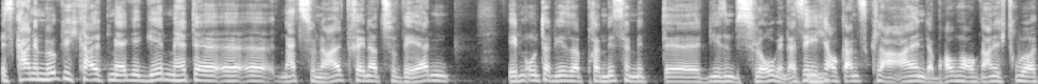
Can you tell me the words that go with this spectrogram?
es keine Möglichkeit mehr gegeben hätte, Nationaltrainer zu werden, eben unter dieser Prämisse mit äh, diesem Slogan. Das sehe ich mhm. auch ganz klar ein. Da brauchen wir auch gar nicht drüber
